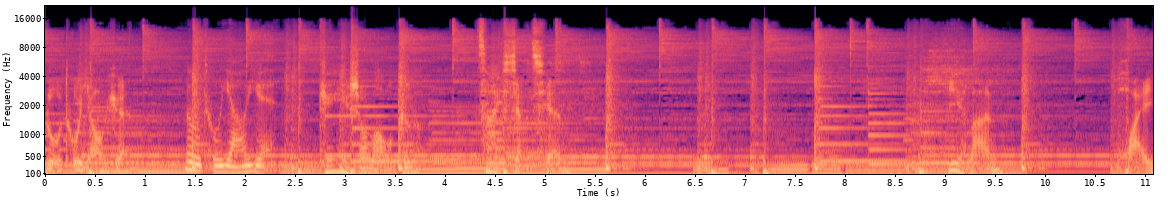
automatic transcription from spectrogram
路途遥远，路途遥远，听一首老歌，再向前。叶兰，怀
